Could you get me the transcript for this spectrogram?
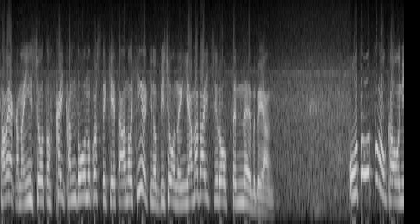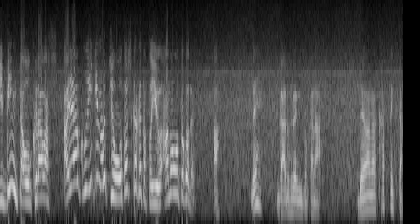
爽やかな印象と深い感動を残して消えたあの悲劇の美少年山田一郎ペンネームでやん。弟の顔にビンタを食らわし危うく命を落としかけたというあの男です。あね。ガールフレンドから。電話がかかってきた。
